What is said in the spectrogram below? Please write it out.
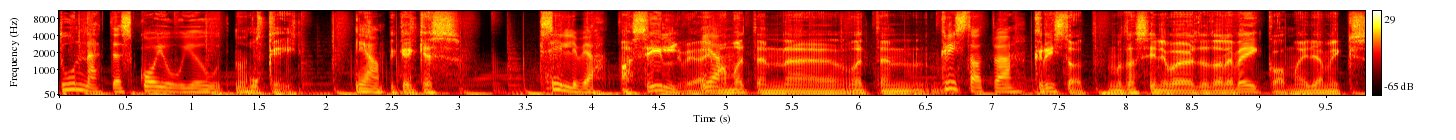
tunnetes koju jõudnud okei okay., kes? Silvia, ah Silvia, Jah. ma mõtlen, mõtlen Kristot või? Kristot, ma tahtsin juba öelda talle Veiko, ma ei tea, miks.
